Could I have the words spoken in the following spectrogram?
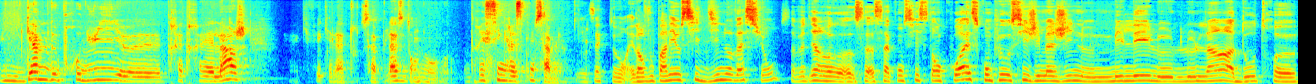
une gamme de produits très très large qui fait qu'elle a toute sa place dans nos dressings responsables. Exactement. Et alors vous parliez aussi d'innovation, ça veut dire, ça, consiste en quoi? Est-ce qu'on peut aussi, j'imagine, mêler le, le lin à d'autres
